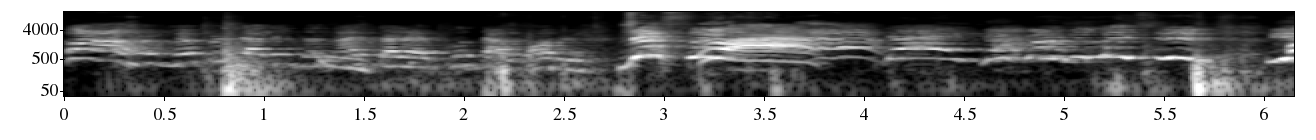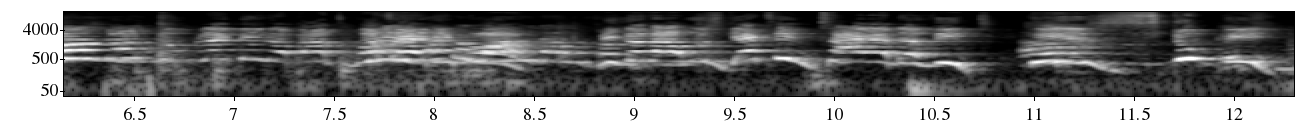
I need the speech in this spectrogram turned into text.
I remember that in the night that I put that water. Jesse! Ah! Congratulations! He is not complaining about Wait, water that's the anymore one that was because on I was getting tired of it. He Oh. is stupid.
